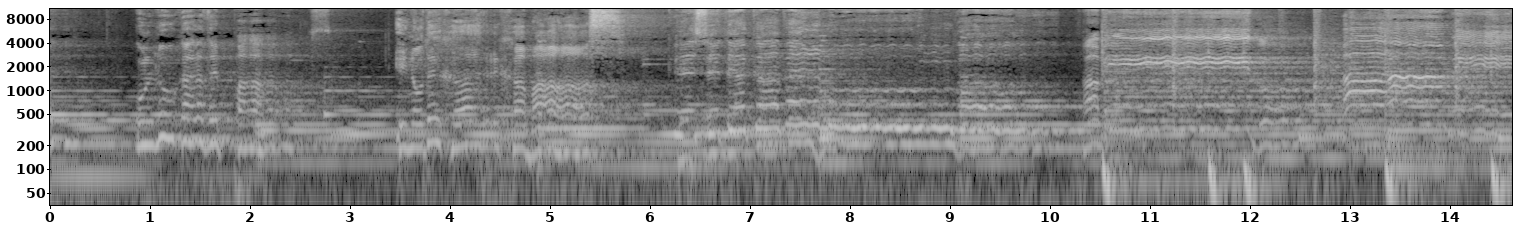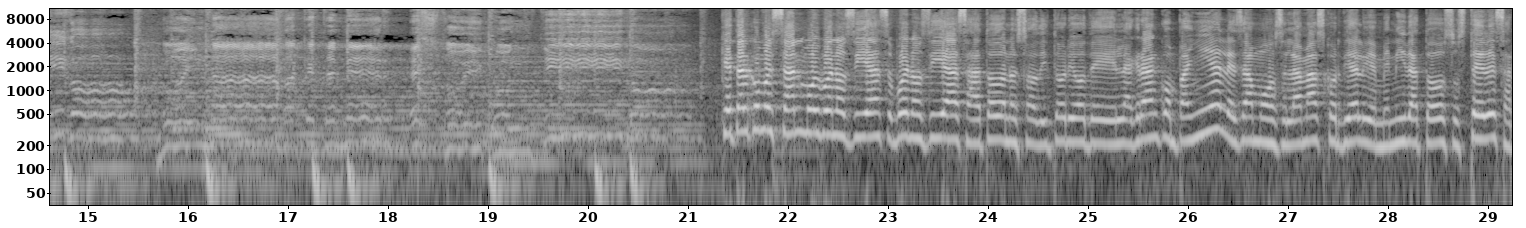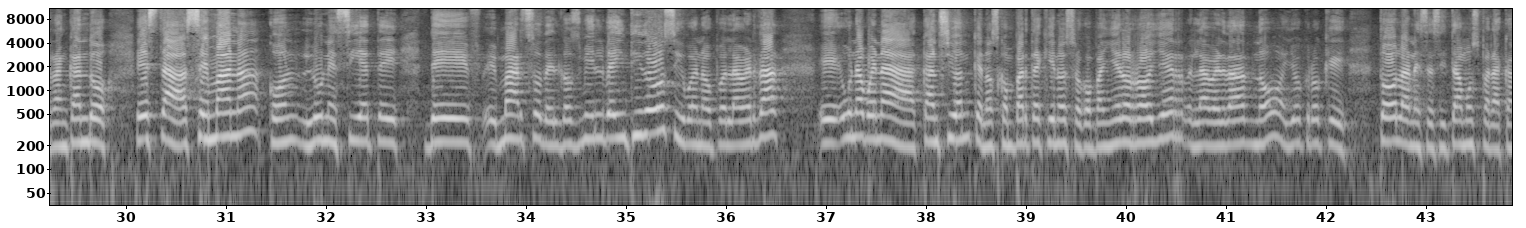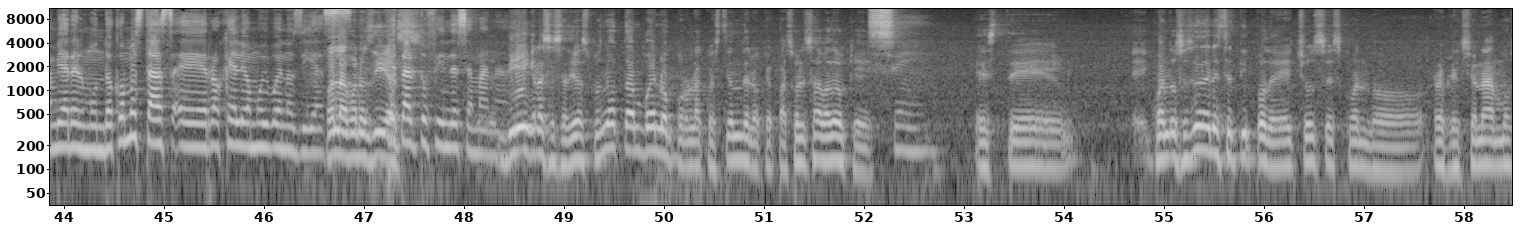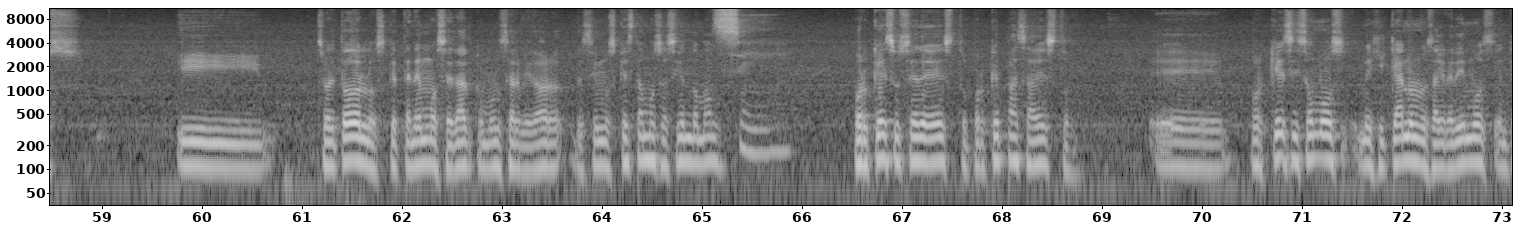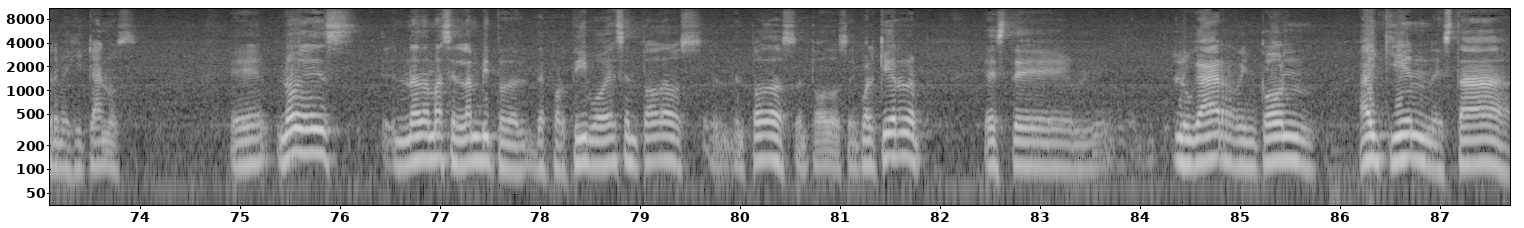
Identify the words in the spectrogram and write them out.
un lugar de paz y no dejar jamás que se te acabe el mundo. Amigo, amigo, no hay nada que temer, estoy. ¿Qué tal? ¿Cómo están? Muy buenos días. Buenos días a todo nuestro auditorio de la gran compañía. Les damos la más cordial bienvenida a todos ustedes, arrancando esta semana con lunes 7 de eh, marzo del 2022. Y bueno, pues la verdad, eh, una buena canción que nos comparte aquí nuestro compañero Roger. La verdad, no, yo creo que todo la necesitamos para cambiar el mundo. ¿Cómo estás, eh, Rogelio? Muy buenos días. Hola, buenos días. ¿Qué tal tu fin de semana? Bien, gracias a Dios. Pues no tan bueno por la cuestión de lo que pasó el sábado que Sí. este eh, cuando suceden este tipo de hechos es cuando reflexionamos y sobre todo los que tenemos edad como un servidor decimos qué estamos haciendo mal Sí. ¿Por qué sucede esto? ¿Por qué pasa esto? Eh, ¿Por qué si somos mexicanos nos agredimos entre mexicanos? Eh, no es nada más el ámbito del deportivo, es en todos, en, en todos, en todos, en cualquier este lugar, rincón, hay quien está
